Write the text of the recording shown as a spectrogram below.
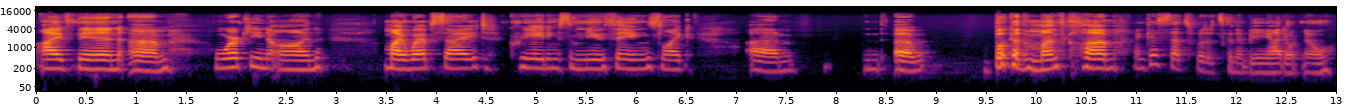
I've been um, working on my website, creating some new things like um, a book of the month club. I guess that's what it's going to be. I don't know.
